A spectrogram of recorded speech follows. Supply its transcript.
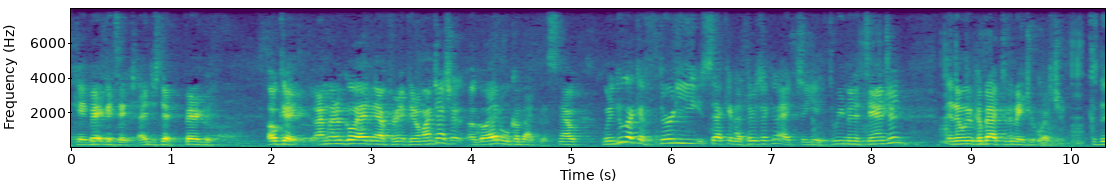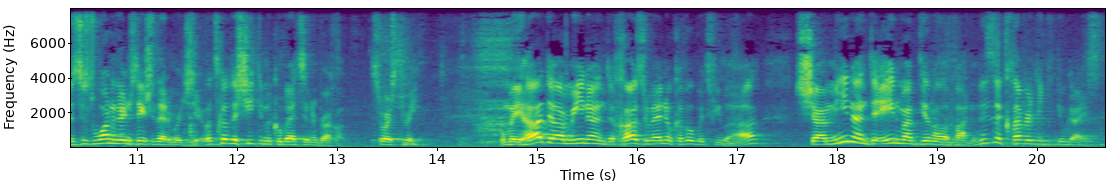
Okay, very good, Sage. I understand. Very good. Okay, I'm going to go ahead now. For, if you don't mind, Josh, I'll go ahead and we'll come back to this. Now, we're going to do like a 30 second, a 30 second, actually a three minute tangent, and then we're going to come back to the major question. Because there's just one other interesting issue that emerges here. Let's go to Shita Mekubetzet and Bracha, source three. This is a clever thing to do, guys.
